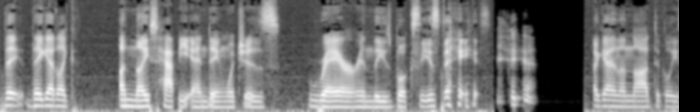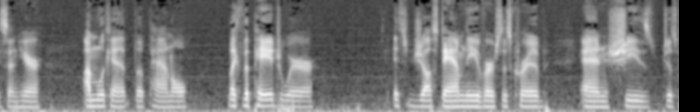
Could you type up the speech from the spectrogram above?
they they get like a nice happy ending, which is rare in these books these days. Again, a nod to Gleason here. I'm looking at the panel, like the page where it's just Amni versus Kryb, and she's just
